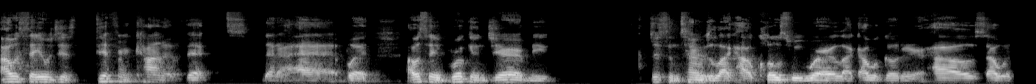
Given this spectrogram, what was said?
I would say it was just different kind of vets that I had. But I would say Brook and Jeremy, just in terms of like how close we were, like I would go to their house, I would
